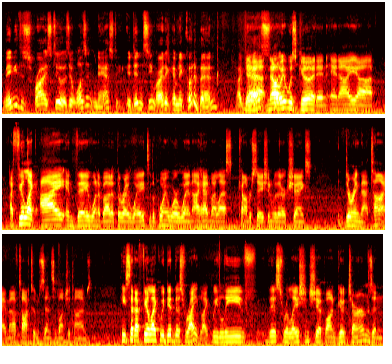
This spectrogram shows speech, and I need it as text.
Maybe the surprise too is it wasn't nasty. It didn't seem right. I mean, it could have been. I guess. Yeah, no, it was good, and and I uh, I feel like I and they went about it the right way to the point where when I had my last conversation with Eric Shanks during that time, and I've talked to him since a bunch of times, he said, I feel like we did this right. Like we leave this relationship on good terms, and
